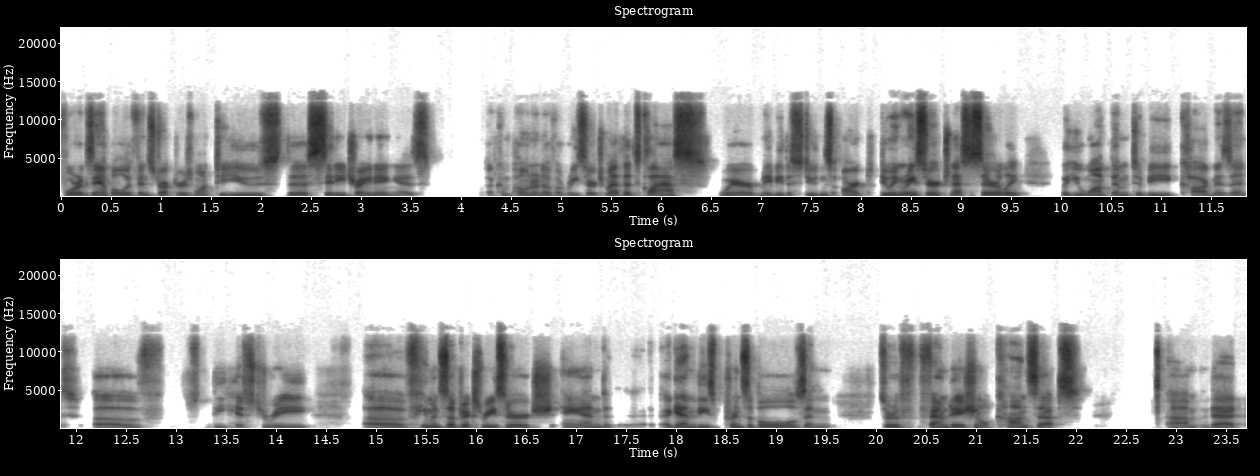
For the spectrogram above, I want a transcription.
for example, if instructors want to use the CITI training as a component of a research methods class where maybe the students aren't doing research necessarily, but you want them to be cognizant of the history of human subjects research and again these principles and sort of foundational concepts um, that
